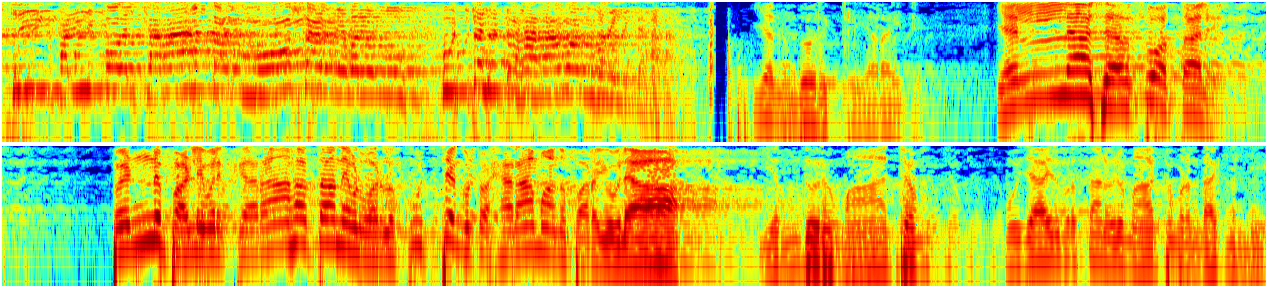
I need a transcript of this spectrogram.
സ്ത്രീ പള്ളിപ്പോകൽ കറാത്താണ് മോശാണെന്ന് പറയുള്ളൂ കുറ്റം കിട്ടും ഹറാമാണെന്ന് പറയില്ല. എന്തൊരു ക്ലിയർ ആയിട്ട്. എല്ലാ ഷർത്തും ഒത്താൽ. പെണ്ണ് പള്ളി പോലെ കെറാഹത്താന്ന് നമ്മൾ പറയുള്ളൂ. കുറ്റം കിട്ടോ ഹെറാമാന്ന് പറയൂല. എന്തൊരു മാറ്റം? മുജാഹിദ് പ്രസ്ഥാനം ഒരു മാറ്റം ഇവിടെ ഉണ്ടാക്കിയില്ലേ?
